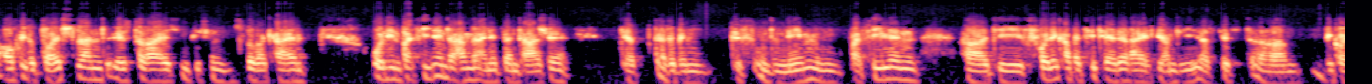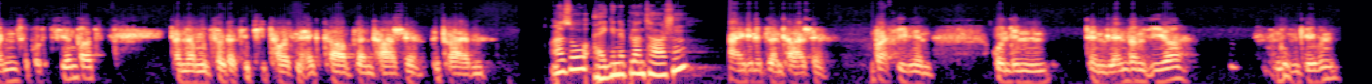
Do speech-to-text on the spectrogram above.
auch wieder Deutschland, Österreich, ein bisschen Slowakei. Und in Brasilien, da haben wir eine Plantage, der, also wenn das Unternehmen in Brasilien äh, die volle Kapazität erreicht. Wir haben die erst jetzt äh, begonnen zu produzieren dort. Dann werden wir ca. 70.000 Hektar Plantage betreiben. Also eigene Plantagen? Eigene Plantage in Brasilien. Und in den Ländern hier und umgeben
